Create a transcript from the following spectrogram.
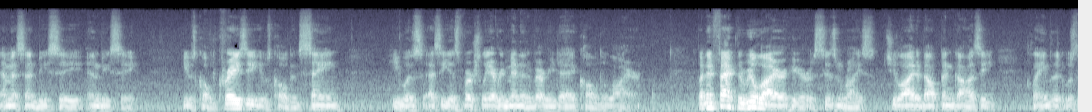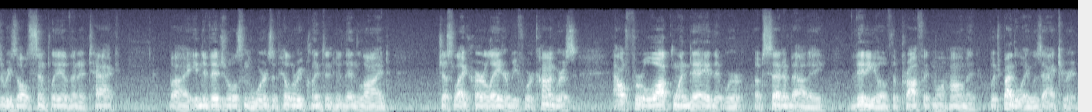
MSNBC, NBC. He was called crazy, he was called insane, he was, as he is virtually every minute of every day, called a liar. But in fact, the real liar here is Susan Rice. She lied about Benghazi, claimed that it was the result simply of an attack by individuals, in the words of Hillary Clinton, who then lied, just like her later before Congress, out for a walk one day that were upset about a video of the Prophet Muhammad, which, by the way, was accurate.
